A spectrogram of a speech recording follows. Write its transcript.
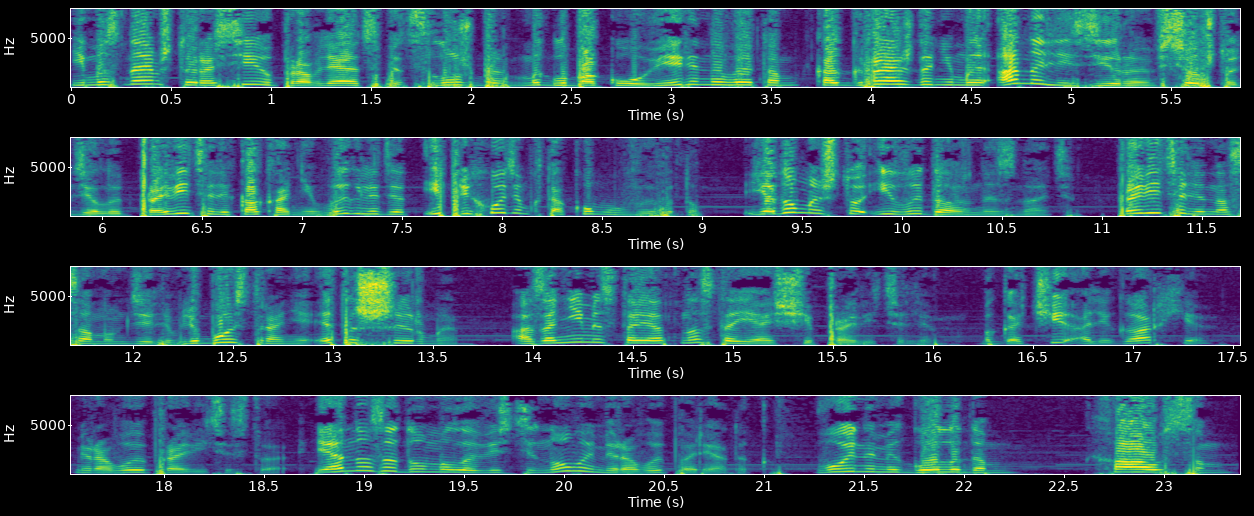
И мы знаем, что Россией управляют спецслужбы, мы глубоко уверены в этом. Как граждане мы анализируем все, что делают правители, как они выглядят, и приходим к такому выводу. Я думаю, что и вы должны знать. Правители на самом деле в любой стране – это ширмы, а за ними стоят настоящие правители – богачи, олигархи, мировое правительство. И оно задумало ввести новый мировой порядок. Войнами, голодом, хаосом,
